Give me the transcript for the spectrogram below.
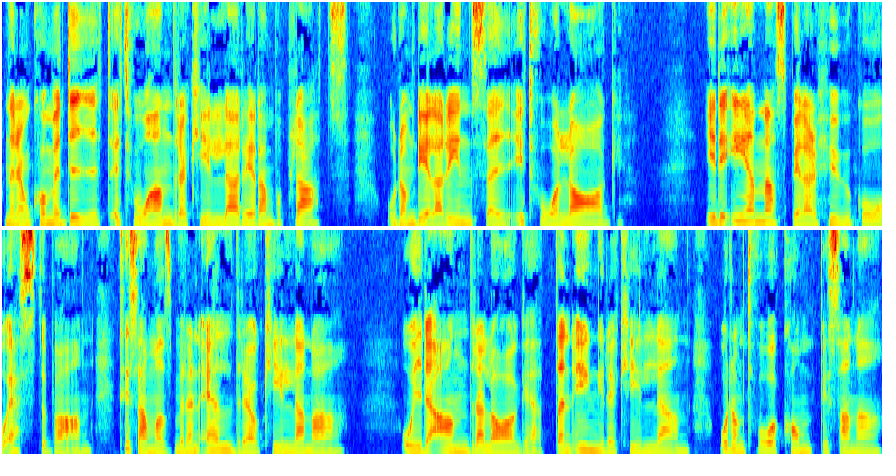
När de kommer dit är två andra killar redan på plats och de delar in sig i två lag. I det ena spelar Hugo och Esteban tillsammans med den äldre av killarna och i det andra laget den yngre killen och de två kompisarna.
